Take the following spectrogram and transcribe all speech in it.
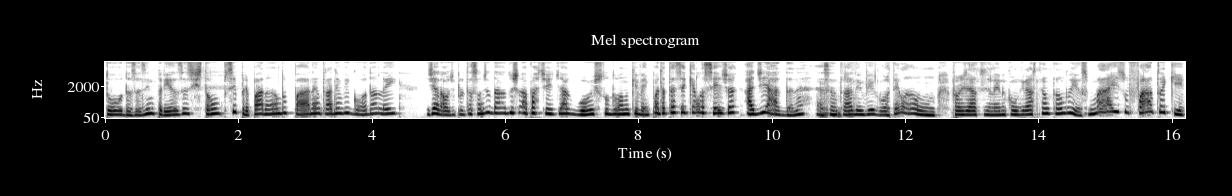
Todas as empresas estão se preparando para a entrada em vigor da lei Geral de Proteção de Dados a partir de agosto do ano que vem. Pode até ser que ela seja adiada, né? Essa entrada em vigor. Tem lá um projeto de lei no Congresso tentando isso. Mas o fato é que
